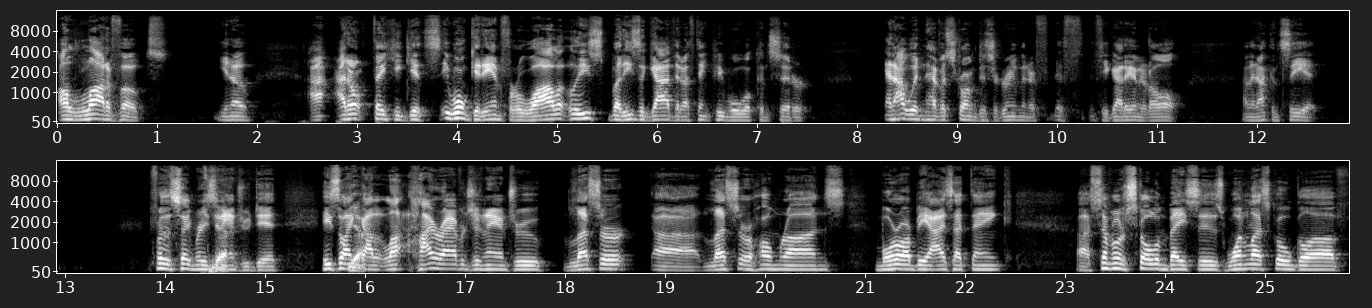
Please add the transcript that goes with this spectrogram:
a lot of votes. You know, I, I don't think he gets, he won't get in for a while at least, but he's a guy that I think people will consider. And I wouldn't have a strong disagreement if, if, if he got in at all. I mean, I can see it for the same reason Yeah. Andruw did. He's like Yeah. got a lot higher average than Andruw, lesser uh, lesser home runs, more RBIs, I think. Uh, similar stolen bases, one less Gold Glove,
